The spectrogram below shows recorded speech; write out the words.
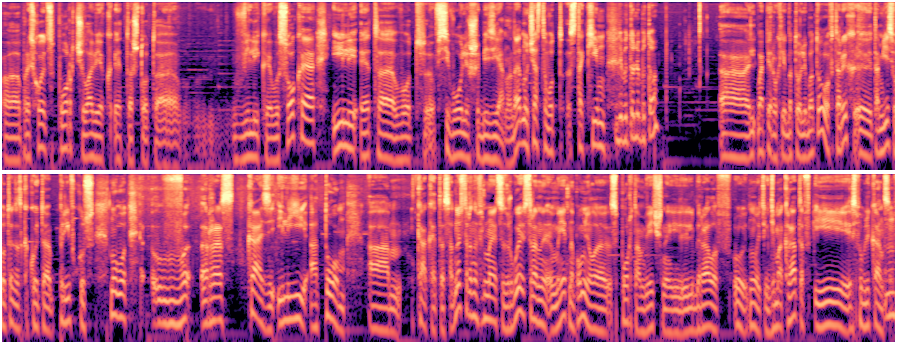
э, происходит спор, человек это что-то великое, высокое, или это вот всего лишь обезьяна, да, ну часто вот с таким, Либо то, либо то. э, во-первых, либо то, либо то, во-вторых, э, там есть вот этот какой-то привкус, ну вот в рассказе Ильи о том, как это с одной стороны воспринимается, с другой стороны, мне это напомнило спор там вечный либералов, ну, этих демократов и республиканцев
